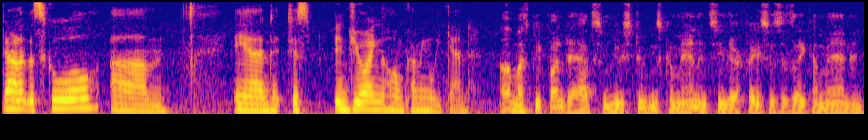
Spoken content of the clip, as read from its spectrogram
down at the school, um, and just enjoying the homecoming weekend. Oh, it must be fun to have some new students come in and see their faces as they come in and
